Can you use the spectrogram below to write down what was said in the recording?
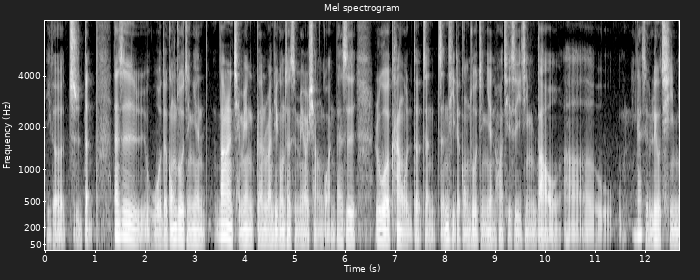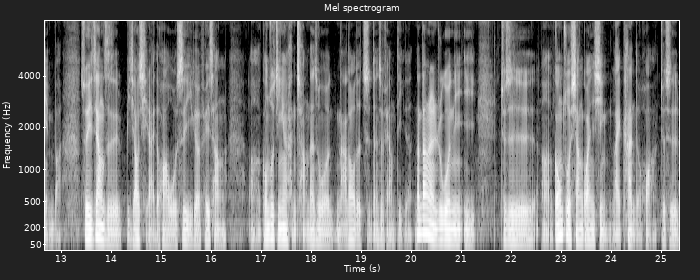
一个职等。但是我的工作经验，当然前面跟软体工程师没有相关，但是如果看我的整整体的工作经验的话，其实已经到呃应该是有六七年吧。所以这样子比较起来的话，我是一个非常。啊、工作经验很长，但是我拿到的职等是非常低的。那当然，如果你以就是啊、呃、工作相关性来看的话，就是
